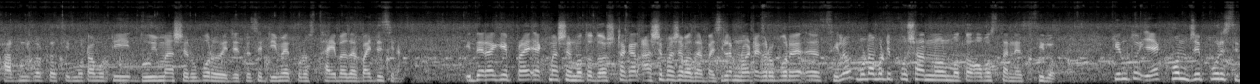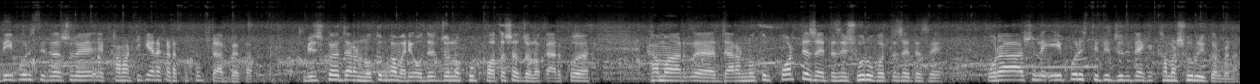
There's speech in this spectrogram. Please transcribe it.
খাটনি করতেছি, মোটামুটি দুই মাসের উপর হয়ে যেতেছে, ডিমের কোনো স্থায়ী বাজার পাইতেছি না। ঈদের আগে প্রায় এক মাসের মতো দশ টাকার আশেপাশে বাজার পাইছিলাম, নয় টাকার উপরে ছিল, মোটামুটি পোষানোর মতো অবস্থানে ছিল। কিন্তু এখন যে পরিস্থিতি, এই পরিস্থিতি আসলে খামার টিকিয়ে রাখাটা খুব টাফ ব্যাপার। বিশেষ করে যারা নতুন খামারি, ওদের জন্য খুব হতাশাজনক। আর খামার যারা নতুন করতে চাইতেছে, শুরু করতে চাইতেছে, ওরা আসলে এই পরিস্থিতি যদি দেখে খামার শুরুই করবে না।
